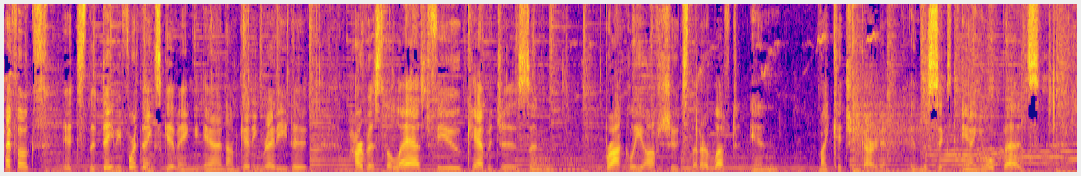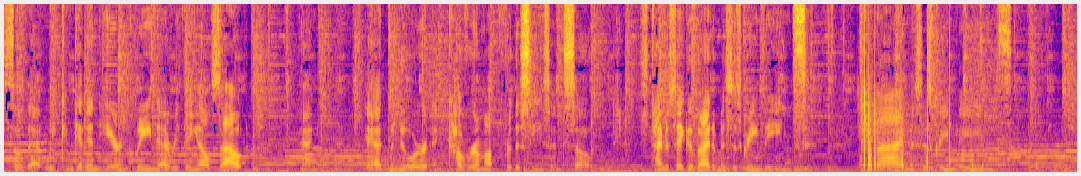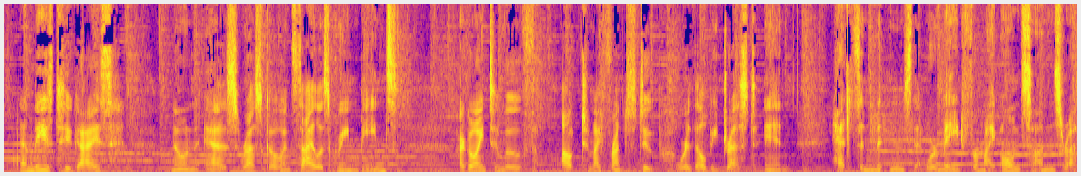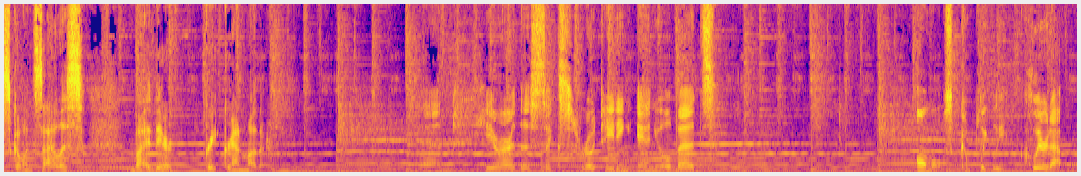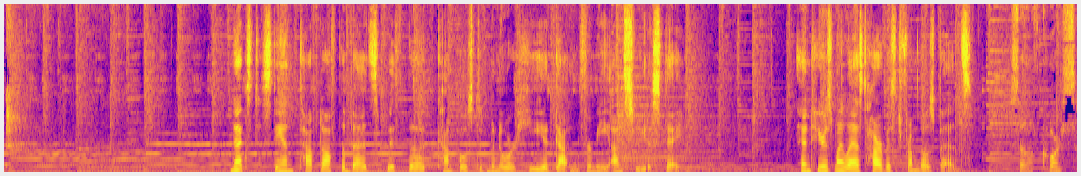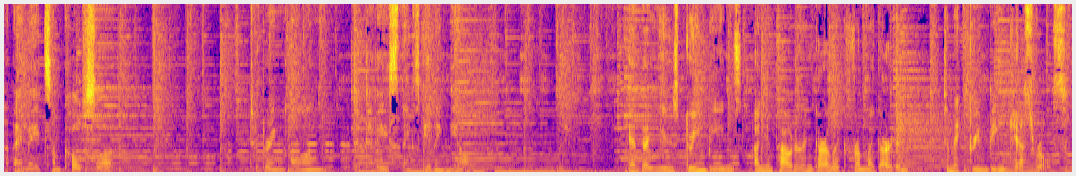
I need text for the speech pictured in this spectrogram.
Hi folks, it's the day before Thanksgiving and I'm getting ready to harvest the last few cabbages and broccoli offshoots that are left in my kitchen garden in the sixth annual beds so that we can get in here and clean everything else out and add manure and cover them up for the season. So it's time to say goodbye to Mrs. Greenbeans. Bye, Mrs. Greenbeans. And these two guys known as Roscoe and Silas green beans, are going to move out to my front stoop where they'll be dressed in hats and mittens that were made for my own sons, Roscoe and Silas, by their great grandmother. And here are the six rotating annual beds, almost completely cleared out. Next, Stan topped off the beds with the composted manure he had gotten for me on Sweetest Day. And here's my last harvest from those beds. So, of course, I made some coleslaw to bring along to today's Thanksgiving meal. And I used green beans, onion powder, and garlic from my garden to make green bean casseroles.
